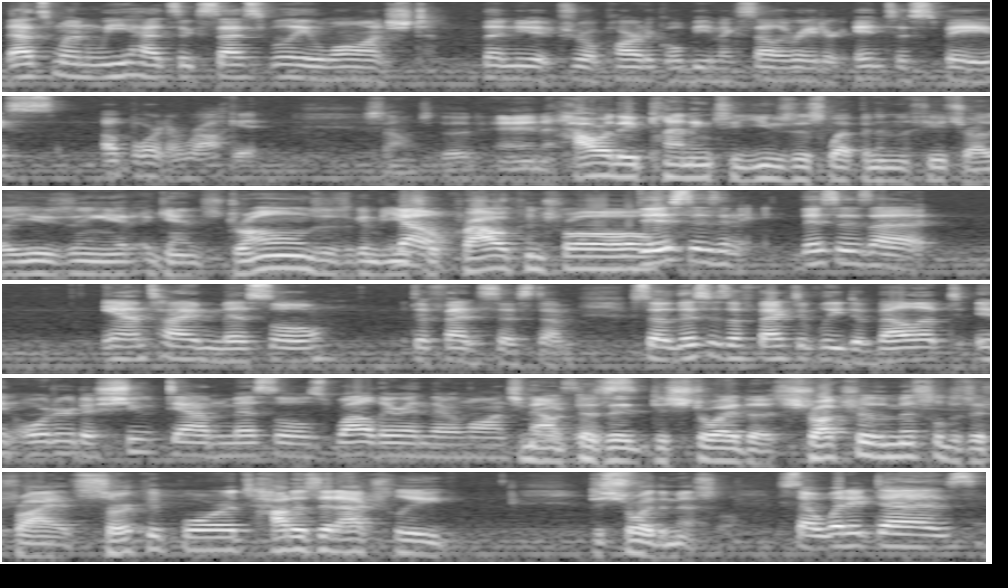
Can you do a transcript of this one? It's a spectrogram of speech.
That's when we had successfully launched the neutral particle beam accelerator into space aboard a rocket. Sounds good. And how are they planning to use this weapon in the future? Are they using it against drones? Is it going to be used No. for crowd control? This is an this is a anti-missile defense system. So this is effectively developed in order to shoot down missiles while they're in their launch now, phases. does it destroy the structure of the missile? Does it fry its circuit boards? How does it actually destroy the missile? So what it does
